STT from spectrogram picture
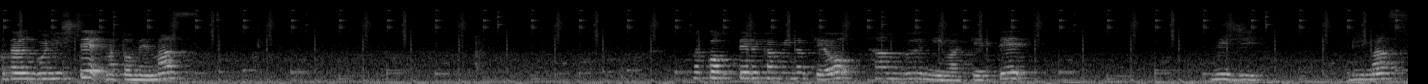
お団子にしてまとめます。残ってる髪の毛を半分に分けてねじります。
